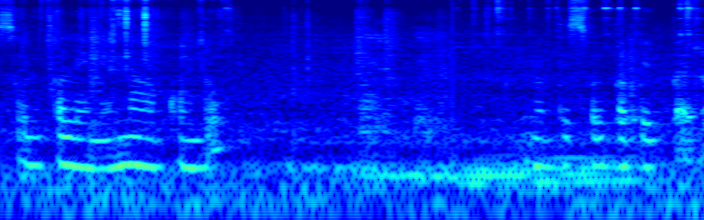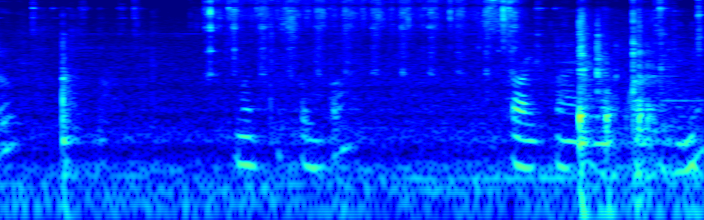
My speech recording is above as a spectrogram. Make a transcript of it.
ಸ್ವಲ್ಪ ಲೆಮೆನ್ನ ಹಾಕ್ಕೊಂಡು ಮತ್ತು ಸ್ವಲ್ಪ ಪೆಪ್ಪರು ಮತ್ತು ಸ್ವಲ್ಪ ಸಾಲ್ಟ್ನ ಆ್ಯಡ್ ಮಾಡ್ಕೊತಿದ್ದೀನಿ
